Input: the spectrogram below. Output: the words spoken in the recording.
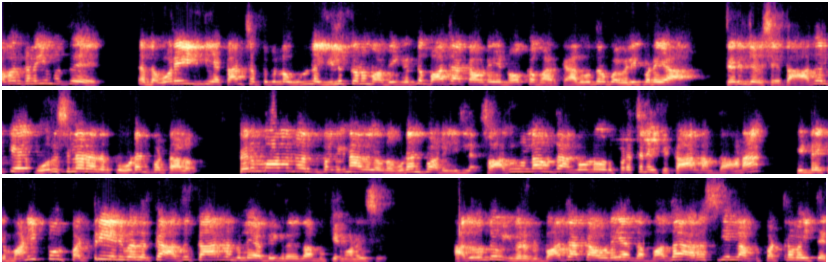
அவர்களையும் வந்து அந்த ஒரே இந்திய கான்செப்டுக்குள்ள உள்ள இழுக்கணும் அப்படிங்கிறது பாஜகவுடைய நோக்கமா இருக்கு. அது வந்து ரொம்ப வெளிப்படையா தெரிஞ்ச விஷயத்தான் அதற்கே ஒரு சிலர் அதற்கு உடன்பட்டாலும் பெரும்பாலானோருக்கு பாத்தீங்கன்னா அதோட உடன்பாடு இல்லை. ஸோ அதுவெல்லாம் வந்து அங்க உள்ள ஒரு பிரச்சனைக்கு காரணம் தான் ஆனா இன்றைக்கு மணிப்பூர் பற்றி எறிவதற்கு அது காரணம் இல்லை அப்படிங்கிறது தான் முக்கியமான விஷயம். அது வந்து இவர்கள் பாஜகவுடைய அந்த மத அரசியல் பற்ற வைத்த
